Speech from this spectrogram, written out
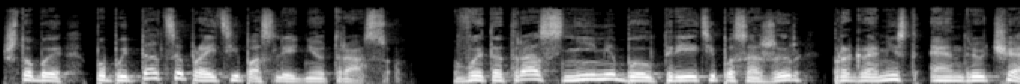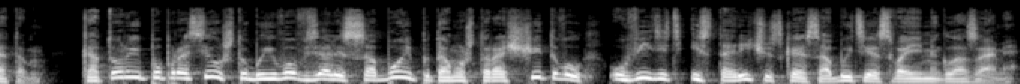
чтобы попытаться пройти последнюю трассу. В этот раз с ними был третий пассажир, программист Эндрю Четтем – который попросил, чтобы его взяли с собой, потому что рассчитывал увидеть историческое событие своими глазами.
